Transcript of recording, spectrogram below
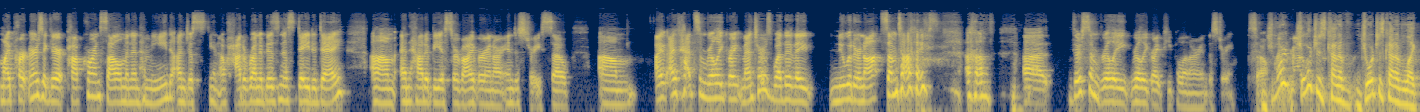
my partners at Garrett Popcorn, Solomon and Hamid, on just you know how to run a business day to day, um, and how to be a survivor in our industry. So. Um, I've had some really great mentors, whether they knew it or not sometimes. um, uh, there's some really, really great people in our industry. So George, George is kind of George is kind of like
